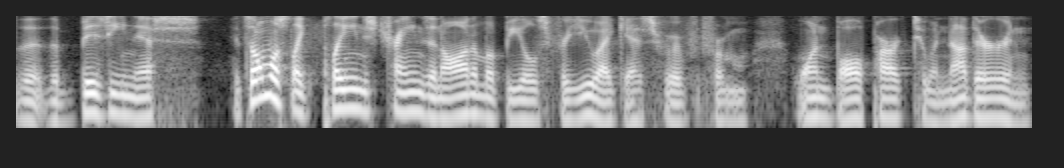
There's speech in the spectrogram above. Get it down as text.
the the busyness. It's almost like planes, trains, and automobiles for you, I guess, for, from one ballpark to another. And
